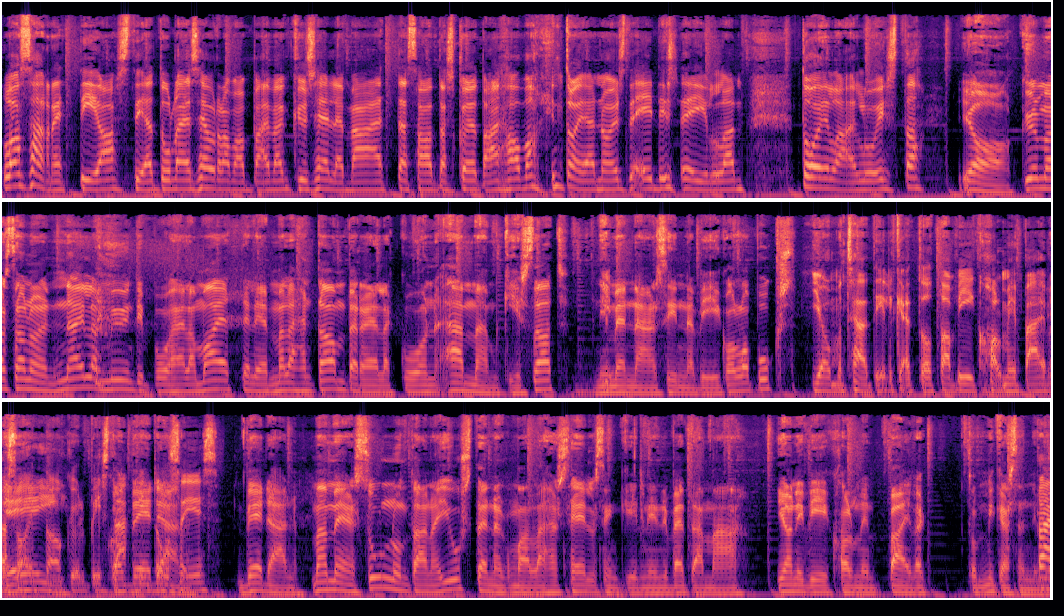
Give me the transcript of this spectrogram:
lasarettiin asti ja tulee seuraavan päivän kyselemään, että saataisiko jotain havaintoja noista edisen illan toilailuista. Joo, kyllä mä sanoin, että näillä myyntipuheilla mä ajattelin, että mä lähden Tampereelle, kun on MM-kisat, niin mennään sinne viikonlopuksi. Joo, mutta sä et ilkeä tuota Viikholmin päiväsoittoa kyllä pistää vedän, siis. vedän. Mä menen sunnuntaina just ennen kuin mä lähden Helsinkiin, niin vetämään Jani Viikholmin päivä... Mikä se nimi oli?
